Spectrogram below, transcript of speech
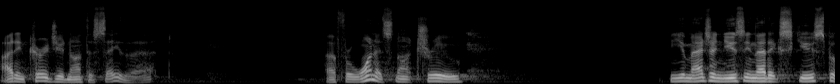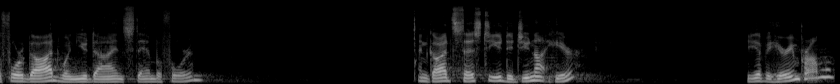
I'd encourage you not to say that. Uh, for one, it's not true. Can you imagine using that excuse before God when you die and stand before Him? And God says to you, Did you not hear? Do you have a hearing problem?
